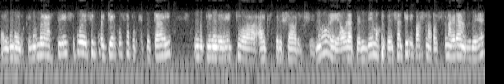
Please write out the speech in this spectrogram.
alguno de los que nombraste, se puede decir cualquier cosa porque total uno tiene derecho a, expresarse, ¿no? Eh, ahora tendemos que pensar qué le pasa a una persona grande,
